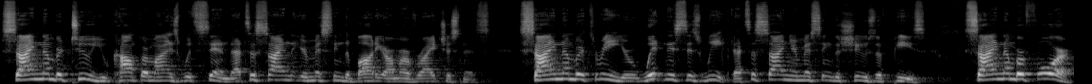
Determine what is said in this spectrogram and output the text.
Sign number two, you compromise with sin. That's a sign that you're missing the body armor of righteousness. Sign number three, your witness is weak. That's a sign you're missing the shoes of peace. Sign number four,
